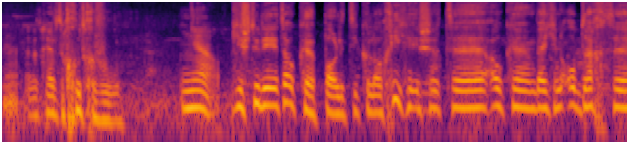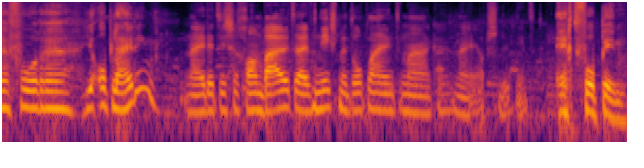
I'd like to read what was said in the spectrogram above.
En dat geeft een goed gevoel. Ja. Je studeert ook eh, politicologie. Is het eh, ook een beetje een opdracht eh, voor eh, je opleiding? Nee, dit is er gewoon buiten. Het heeft niks met de opleiding te maken. Nee, absoluut niet. Echt voor Pim?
